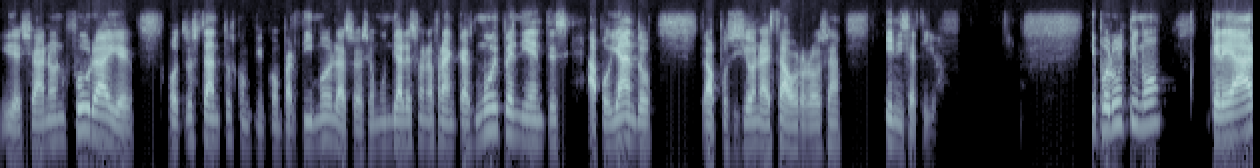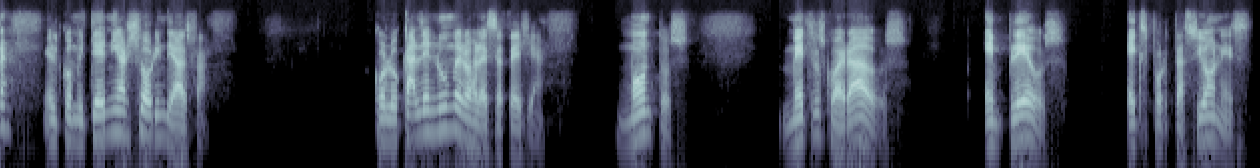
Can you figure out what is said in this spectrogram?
y de Shannon Fura y de otros tantos con quien compartimos la Asociación Mundial de Zonas Francas, muy pendientes, apoyando la oposición a esta horrorosa iniciativa. Y por último, crear el Comité Nearshoring de ASFA. Colocarle números a la estrategia, montos, metros cuadrados, empleos, exportaciones,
